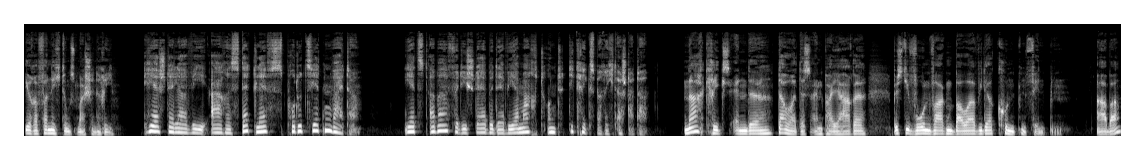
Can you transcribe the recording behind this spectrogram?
ihrer Vernichtungsmaschinerie. Hersteller wie Ares Detlefs produzierten weiter. Jetzt aber für die Stäbe der Wehrmacht und die Kriegsberichterstatter. Nach Kriegsende dauert es ein paar Jahre, bis die Wohnwagenbauer wieder Kunden finden. Aber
